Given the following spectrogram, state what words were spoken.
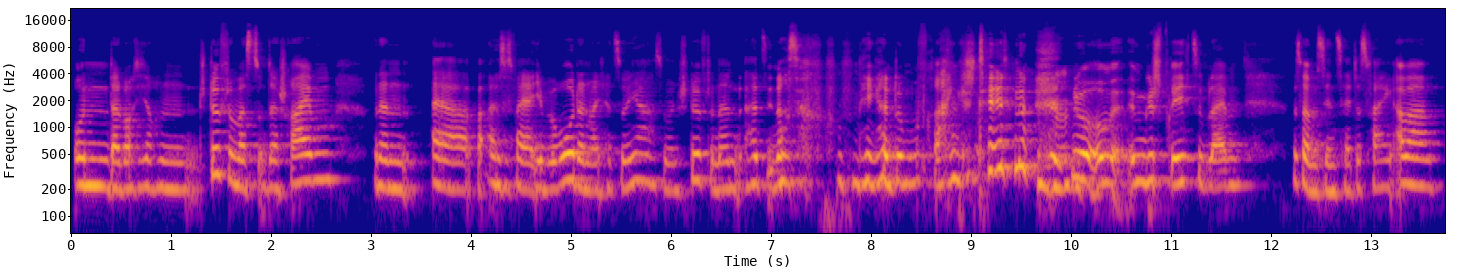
Und dann brauchte ich noch einen Stift, um was zu unterschreiben. Und dann, äh, also es war ja ihr Büro, dann war ich halt so, ja, hast du meinen Stift? Und dann hat sie noch so mega dumme Fragen gestellt, nur, nur um im Gespräch zu bleiben. Das war ein bisschen satisfying, aber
